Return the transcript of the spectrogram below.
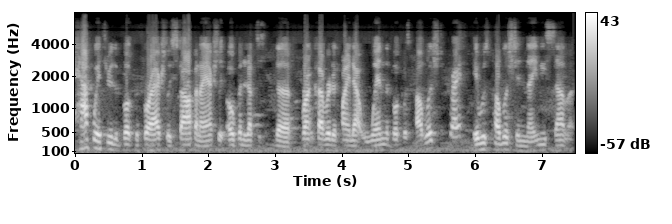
halfway through the book before I actually stop and I actually opened it up to the front cover to find out when the book was published. Right. It was published in 97.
